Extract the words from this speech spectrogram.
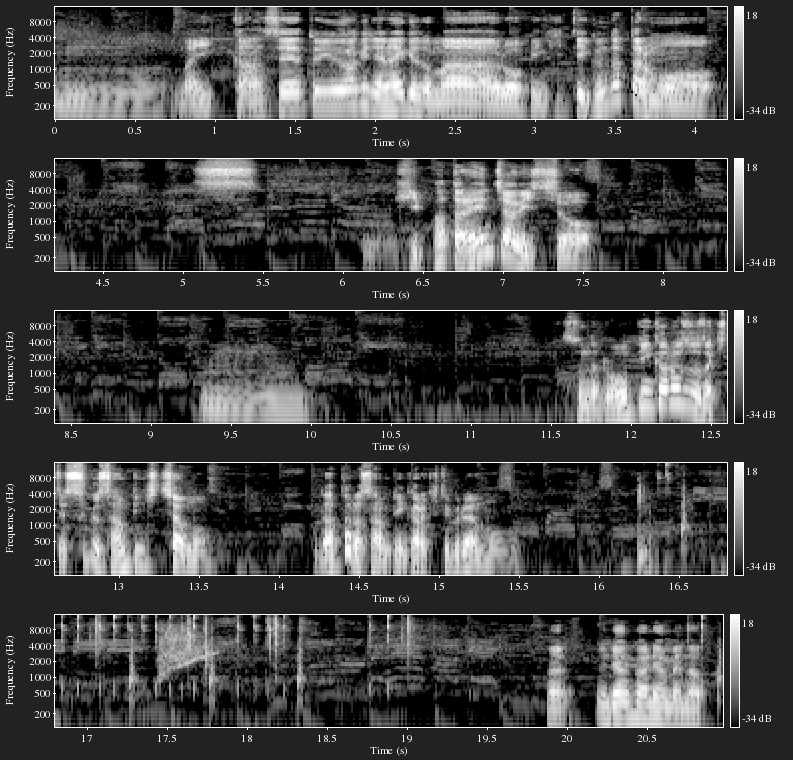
うん、まあ一貫性というわけじゃないけど、まあ、ローピン切っていくんだったらもう、引っ張ったらええんちゃう、一生。うん。そんなローピンからわざわざ来てすぐ3ピン切っちゃうの？だったら3ピンから来てくれよ、もう。はい。リャンカーに雨になった。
